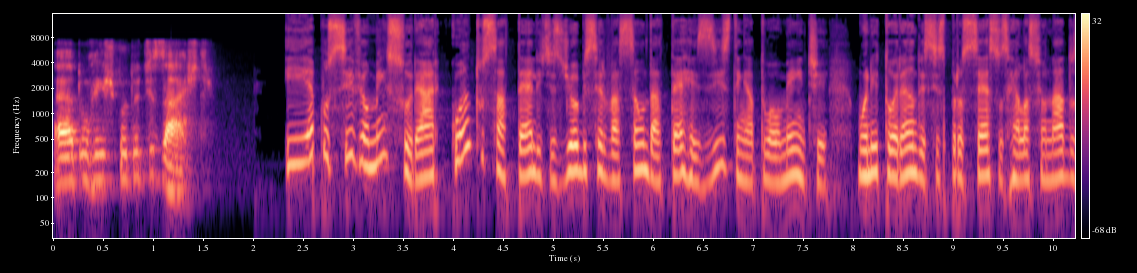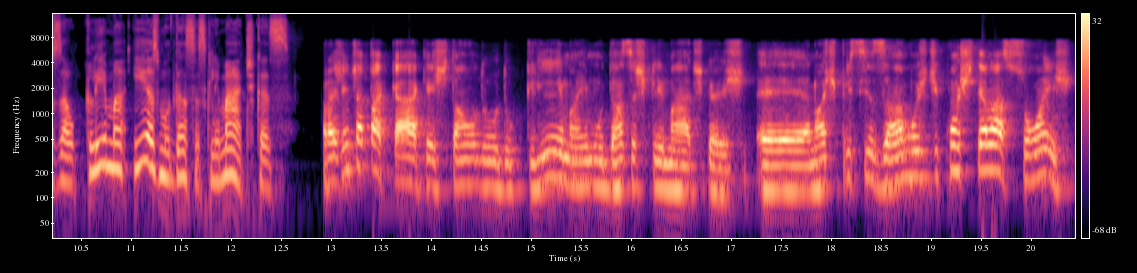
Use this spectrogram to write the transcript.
é, do risco do desastre. E é possível mensurar quantos satélites de observação da Terra existem atualmente, monitorando esses processos relacionados ao clima e às mudanças climáticas? Para a gente atacar a questão do, do clima e mudanças climáticas, é, nós precisamos de constelações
